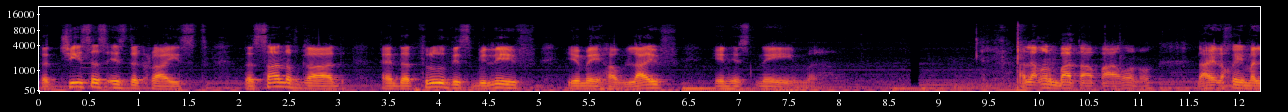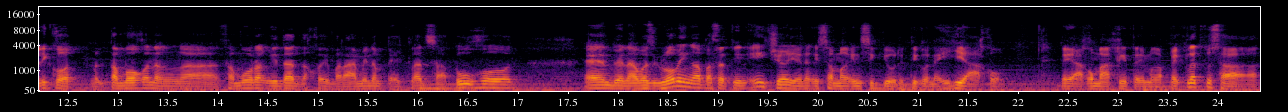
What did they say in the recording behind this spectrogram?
that Jesus is the Christ, the Son of God, and that through this belief you may have life in His name. Alam ko, bata pa ako, no? Dahil ako ay malikot, nagtamo ko ng uh, sa murang edad, ako ay marami ng peklat sa tuhod. And when I was growing up as a teenager, yan ang isang mga insecurity ko, nahihiya ako. Nahihiya ako makita yung mga peklat ko sa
